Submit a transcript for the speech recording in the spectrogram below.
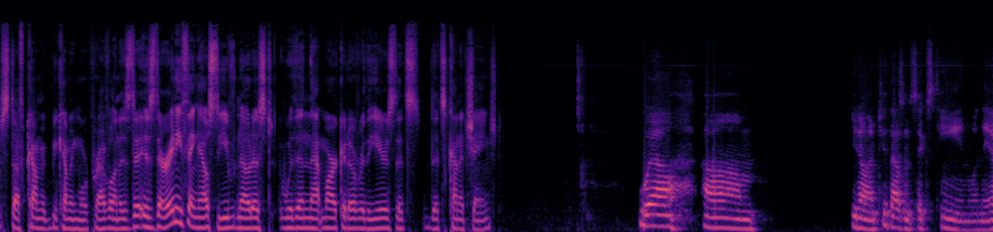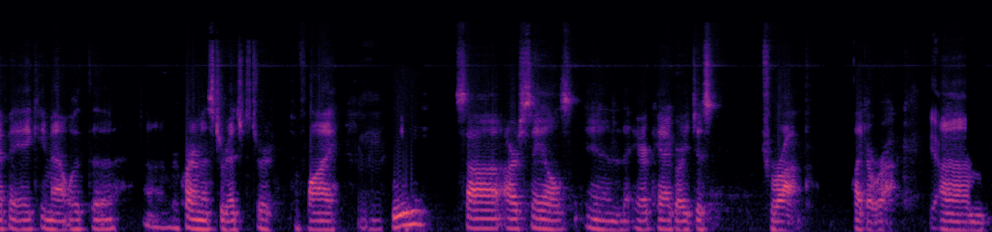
stuff coming becoming more prevalent. Is there is there anything else that you've noticed within that market over the years that's that's kind of changed? Well, um, you know, in 2016, when the FAA came out with the uh, requirements to register to fly, mm-hmm. we saw our sales in the air category just drop like a rock. Yeah. Um,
